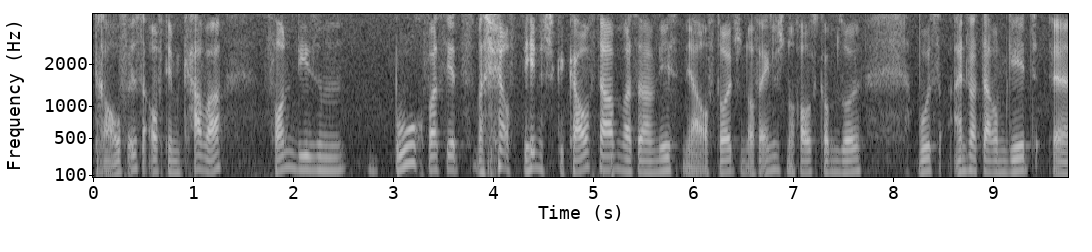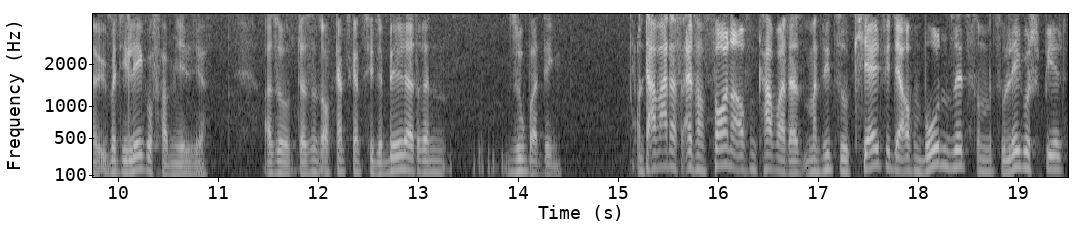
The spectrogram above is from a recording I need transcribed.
drauf ist, auf dem Cover von diesem Buch, was jetzt, was wir auf Dänisch gekauft haben, was aber im nächsten Jahr auf Deutsch und auf Englisch noch rauskommen soll, wo es einfach darum geht, äh, über die Lego-Familie. Also da sind auch ganz, ganz viele Bilder drin. Super Ding. Und da war das einfach vorne auf dem Cover. Da, man sieht so Kjeld, wie der auf dem Boden sitzt und mit so Lego spielt.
